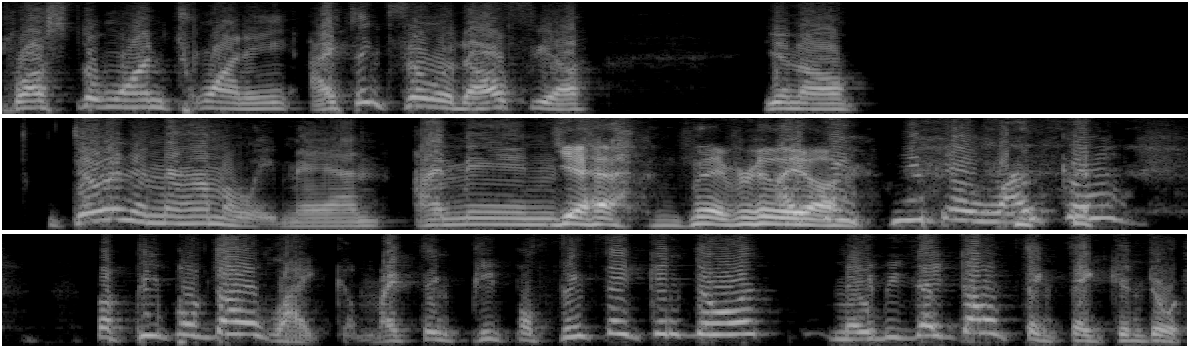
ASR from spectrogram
plus the 120. I think Philadelphia. You know, they're an anomaly, man. I mean, Yeah, they really I are. think people like them, but people don't like them. I think people think they can do it. Maybe they don't think they can do it.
